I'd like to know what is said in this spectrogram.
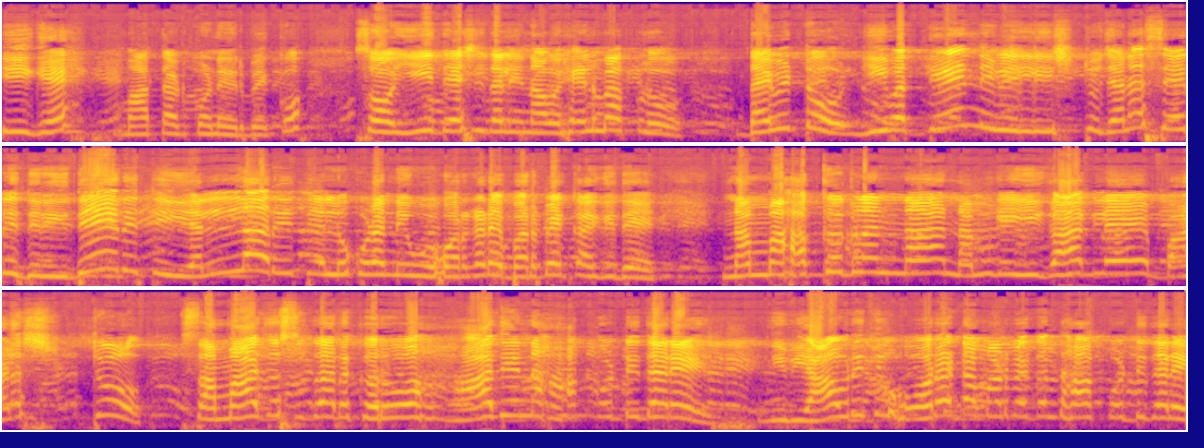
ಹೀಗೆ ಮಾತಾಡ್ಕೊಂಡೇ ಇರಬೇಕು ಸೊ ಈ ದೇಶದಲ್ಲಿ ನಾವು ಹೆಣ್ಮಕ್ಳು ದಯವಿಟ್ಟು ಇವತ್ತೇನು ನೀವು ಇಲ್ಲಿ ಇಷ್ಟು ಜನ ಸೇರಿದ್ದೀರಿ, ಇದೇ ರೀತಿ ಎಲ್ಲ ರೀತಿಯಲ್ಲೂ ಕೂಡ ನೀವು ಹೊರಗಡೆ ಬರಬೇಕಾಗಿದೆ. ನಮ್ಮ ಹಕ್ಕುಗಳನ್ನ ನಮಗೆ ಈಗಾಗಲೇ ಬಹಳಷ್ಟು ಸಮಾಜ ಸುಧಾರಕರು ಹಾದಿಯನ್ನು ಹಾಕೊಟ್ಟಿದ್ದಾರೆ ನೀವು ಯಾವ ರೀತಿ ಹೋರಾಟ ಮಾಡ್ಬೇಕಂತ ಹಾಕೊಟ್ಟಿದ್ದಾರೆ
